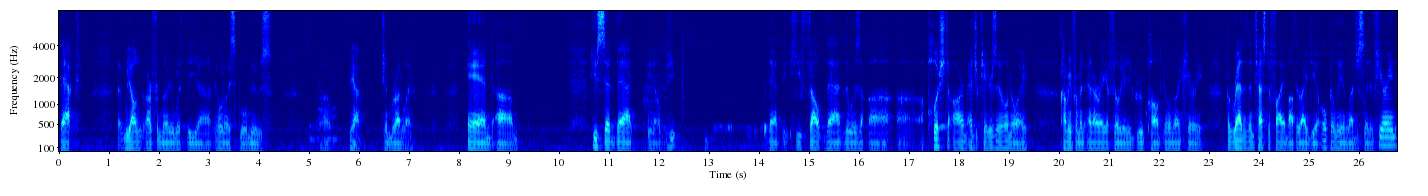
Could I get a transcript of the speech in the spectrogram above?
back, uh, we all are familiar with the uh, Illinois School News. Jim Um, Yeah, Jim Broadway. And um, he said that, you know, he, that he felt that there was a, a, a push to arm educators in Illinois coming from an NRA affiliated group called Illinois Carry. But rather than testify about their idea openly in legislative hearing,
